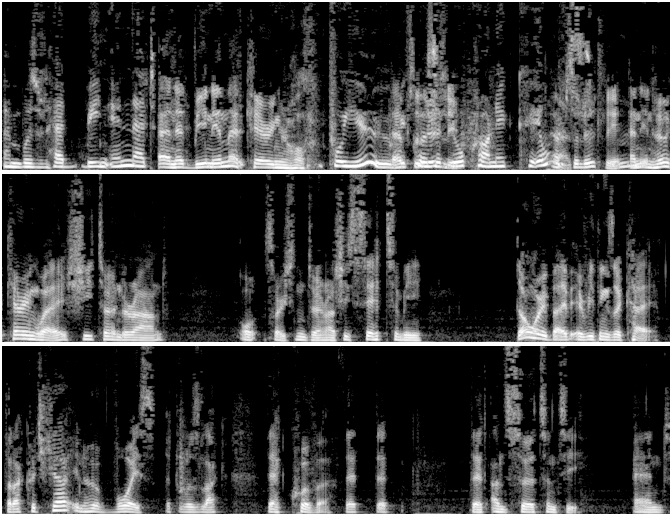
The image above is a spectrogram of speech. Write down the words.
and was had been in that and had been in that caring role for you because of your chronic illness. Absolutely. Mm. And in her caring way, she turned around, or sorry, she didn't turn around. She said to me, don't worry, babe, everything's okay. But I could hear in her voice, it was like that quiver, that, that, that uncertainty. And,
